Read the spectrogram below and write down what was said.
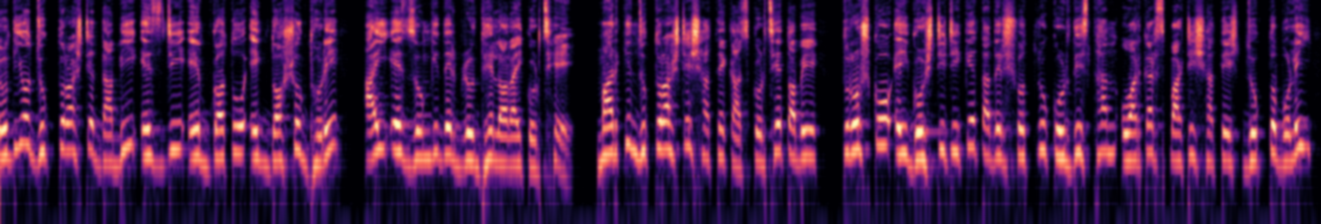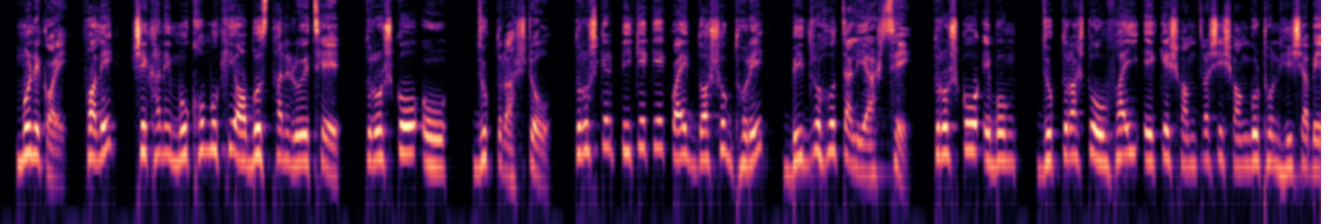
যদিও যুক্তরাষ্ট্রের দাবি, এসডিএফ গত এক দশক ধরে আইএস জঙ্গিদের বিরুদ্ধে লড়াই করছে। মার্কিন যুক্তরাষ্ট্রের সাথে কাজ করছে, তবে তুরস্ক এই গোষ্ঠীটিকে তাদের শত্রু কুর্দিস্তান ওয়ার্কার্স পার্টির সাথে যুক্ত বলেই মনে করে। ফলে সেখানে মুখোমুখি অবস্থানে রয়েছে তুরস্ক ও যুক্তরাষ্ট্র। তুরস্কের পিকেকে কয়েক দশক ধরে বিদ্রোহ চালিয়ে আসছে। তুরস্ক এবং যুক্তরাষ্ট্র উভয়ই একে সন্ত্রাসী সংগঠন হিসাবে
